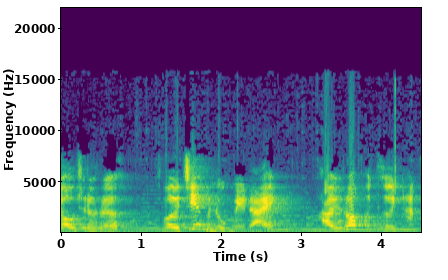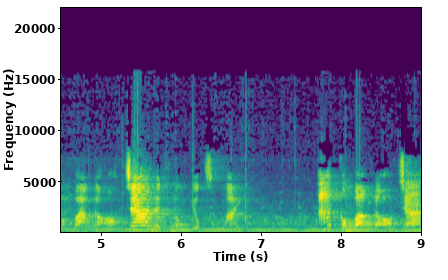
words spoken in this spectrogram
ចូលជ្រើសរើសធ្វើជាមនុស្សមេដែកហើយរកឲ្យ ឃើញអាចកំបាំងដ៏អស្ចារ្យនៅក្នុងយុគសម័យអាចកំបាំងដ៏អស្ចារ្យ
